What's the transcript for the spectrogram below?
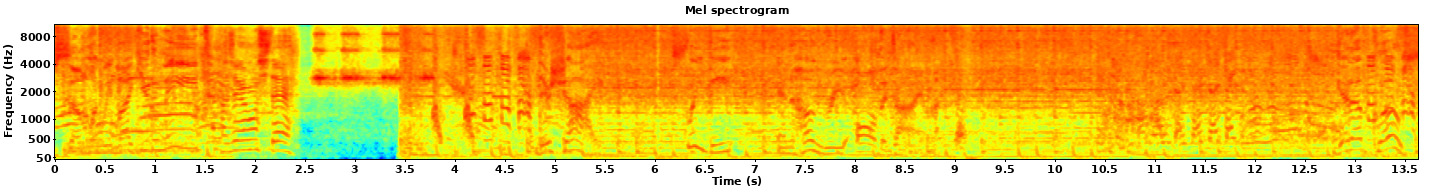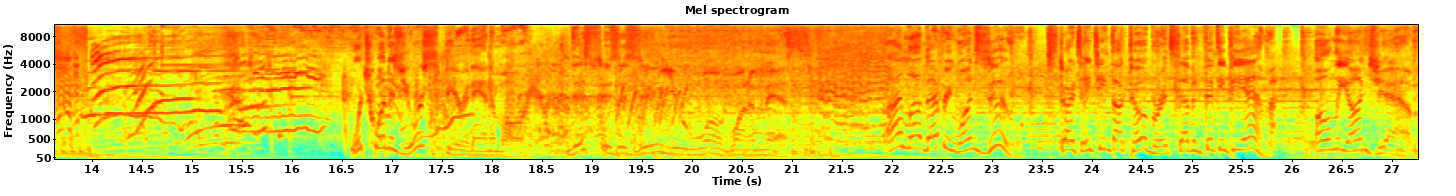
There's someone we'd like you to meet. They're shy, sleepy, and hungry all the time. Get up close. Which one is your spirit animal? This is a zoo you won't want to miss. I Love Everyone Zoo starts 18th October at 7.50 p.m. Only on GEM.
